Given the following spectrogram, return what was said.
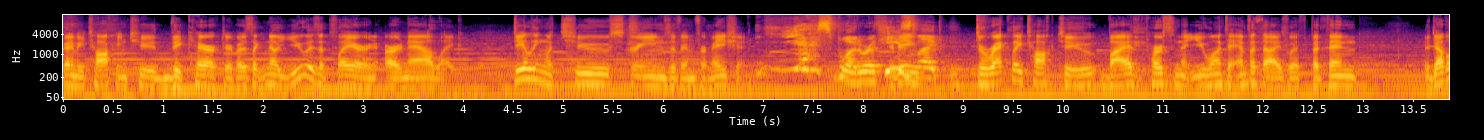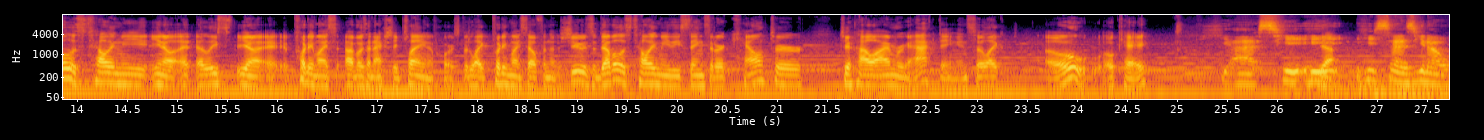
going to be talking to the character but it's like no you as a player are now like dealing with two streams of information. Yes bloodworth he's like directly talked to by the person that you want to empathize with but then the double is telling me you know at, at least you know putting my i wasn't actually playing of course but like putting myself in those shoes. The double is telling me these things that are counter to how i'm reacting and so like oh okay. Yes, he he Yeah. he says, you know,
